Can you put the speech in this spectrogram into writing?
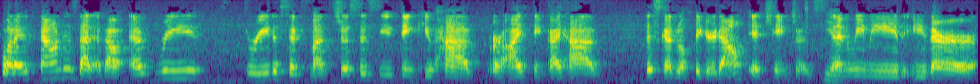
what I've found is that about every three to six months, just as you think you have, or I think I have, the schedule figured out, it changes. Yeah. And we need either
